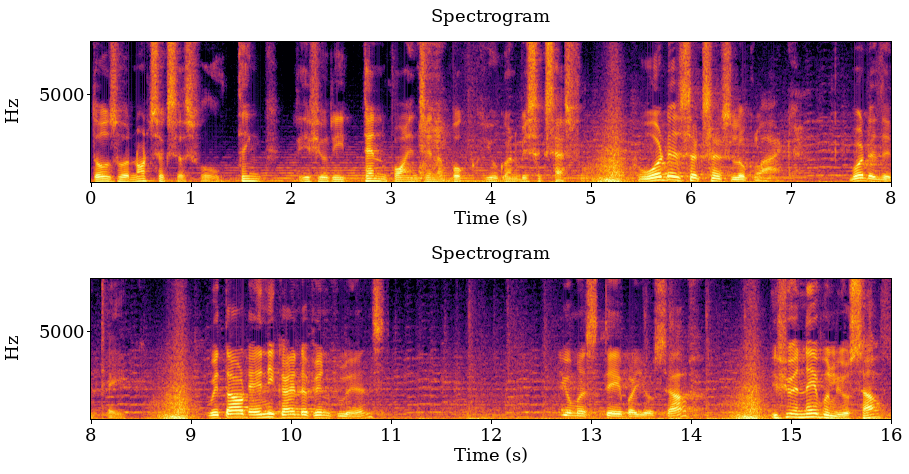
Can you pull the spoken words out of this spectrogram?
those who are not successful think if you read ten points in a book, you're going to be successful. What does success look like? What does it take? Without any kind of influence, you must stay by yourself. If you enable yourself,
